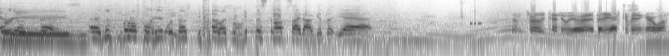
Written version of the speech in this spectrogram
crazy. Hey, just put up on here with us. Get the. Get the stop sign out. Get the yeah. 7 Charlie 10, do we have anybody activating Air 1?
